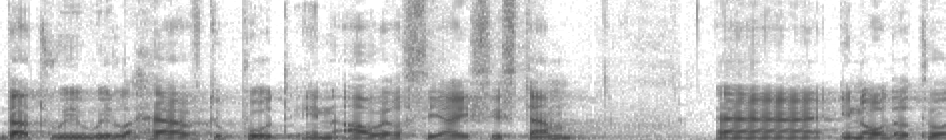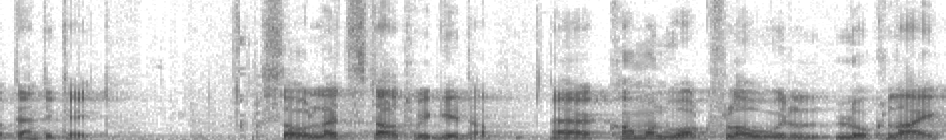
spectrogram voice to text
that we will have to put in our CI system uh, in order to authenticate. So let's start with GitHub. A common workflow will look like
